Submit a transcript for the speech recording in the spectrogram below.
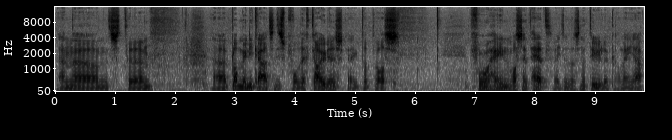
En ehm het is het, ehm, eh, plantmedicatie, dus bijvoorbeeld echt kruiden. Kijk, dat was... Voorheen was het het, weet je, dat is natuurlijk. Alleen ja,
